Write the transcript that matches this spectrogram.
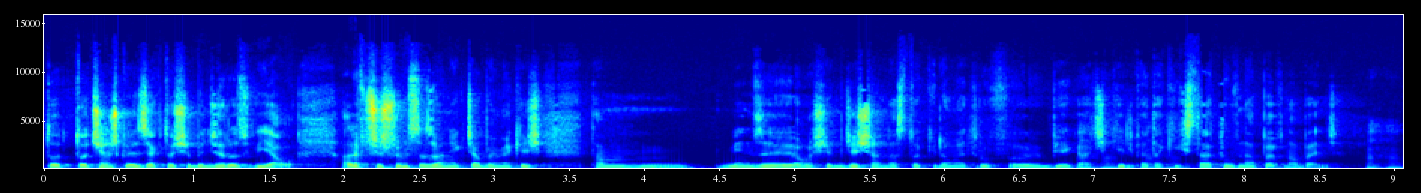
To, to ciężko jest, jak to się będzie rozwijało. Ale w przyszłym sezonie chciałbym jakieś tam między 80 a 100 kilometrów y, biegać. Mhm, Kilka mhm. takich startów na pewno będzie. Mhm.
